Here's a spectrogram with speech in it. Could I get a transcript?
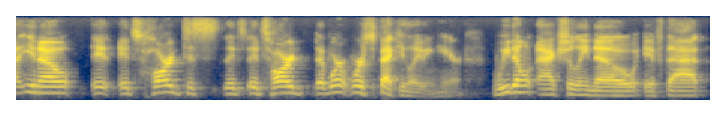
uh, you know it it's hard to it's it's hard we're we're speculating here. We don't actually know if that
